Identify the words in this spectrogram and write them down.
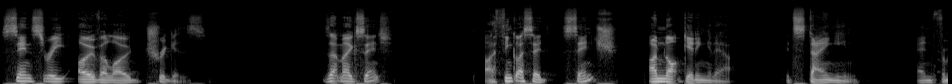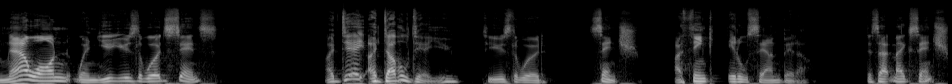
sensory overload triggers. Does that make sense? I think I said sense. I'm not getting it out. It's staying in. And from now on, when you use the word sense, I dare, I double dare you to use the word sench. I think it'll sound better. Does that make sense?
